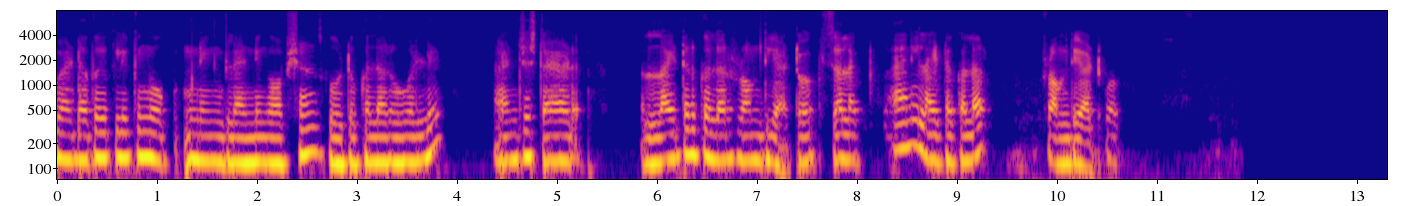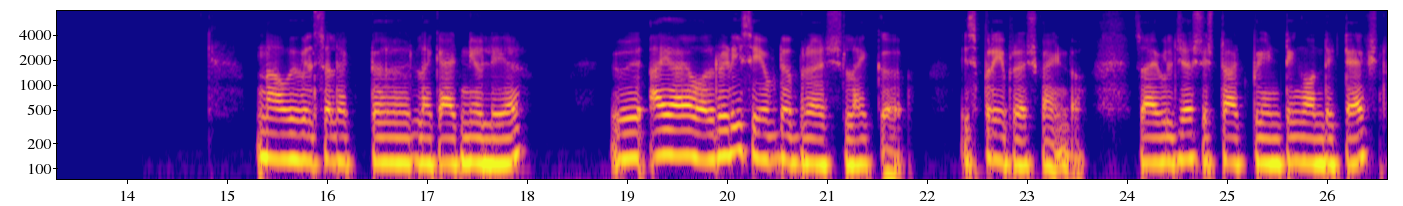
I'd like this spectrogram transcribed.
by double clicking opening blending options go to color overlay and just add lighter color from the artwork. Select any lighter color from the artwork. Now we will select uh, like add new layer. I, I already saved a brush like uh, spray brush kind of so I will just start painting on the text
